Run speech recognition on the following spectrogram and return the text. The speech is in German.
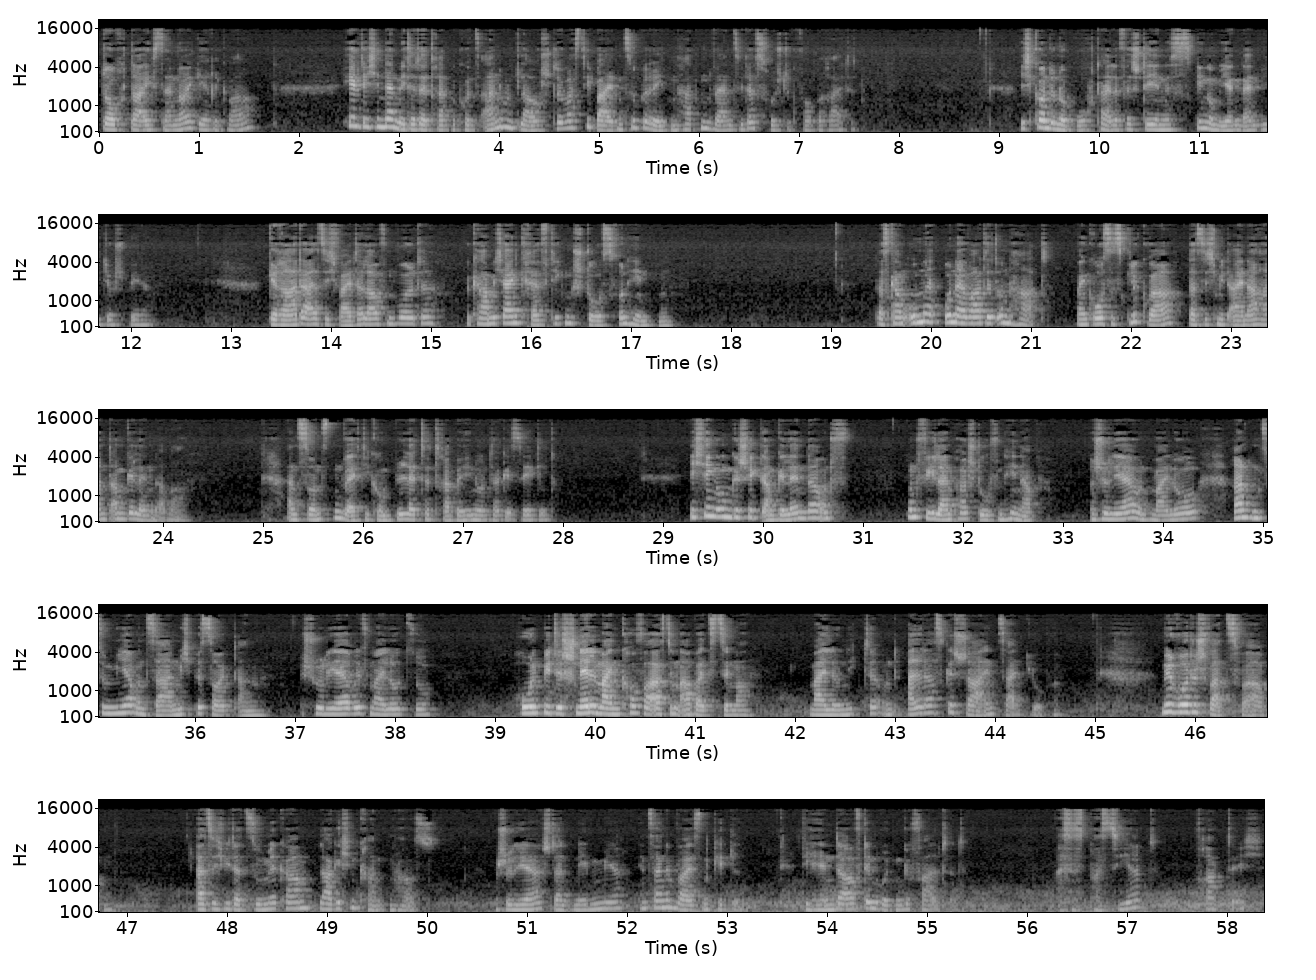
Doch da ich sehr neugierig war, hielt ich in der Mitte der Treppe kurz an und lauschte, was die beiden zu bereden hatten, während sie das Frühstück vorbereiteten. Ich konnte nur Bruchteile verstehen, es ging um irgendein Videospiel. Gerade als ich weiterlaufen wollte, bekam ich einen kräftigen Stoß von hinten. Das kam unerwartet und hart. Mein großes Glück war, dass ich mit einer Hand am Geländer war. Ansonsten wäre ich die komplette Treppe hinuntergesegelt. Ich hing ungeschickt am Geländer und, und fiel ein paar Stufen hinab. Julien und Milo rannten zu mir und sahen mich besorgt an. Julien rief Milo zu. Hol bitte schnell meinen Koffer aus dem Arbeitszimmer. Milo nickte und all das geschah in Zeitlupe. Mir wurde schwarz vor Augen. Als ich wieder zu mir kam, lag ich im Krankenhaus. Julien stand neben mir in seinem weißen Kittel, die Hände auf dem Rücken gefaltet. Was ist passiert? fragte ich.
